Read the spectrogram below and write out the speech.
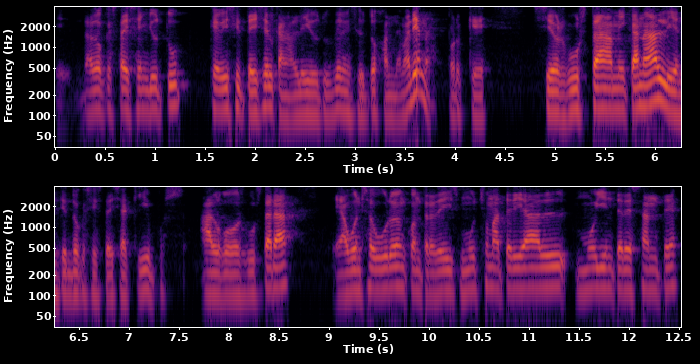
eh, dado que estáis en YouTube, que visitéis el canal de YouTube del Instituto Juan de Mariana, porque si os gusta mi canal, y entiendo que si estáis aquí, pues algo os gustará, eh, a buen seguro encontraréis mucho material muy interesante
